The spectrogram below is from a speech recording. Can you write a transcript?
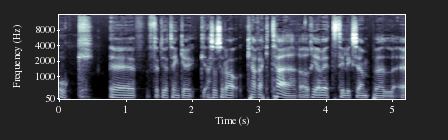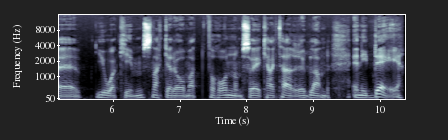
Och eh, för att jag tänker, alltså sådär karaktärer. Jag vet till exempel eh, Joakim snackade om att för honom så är karaktärer ibland en idé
